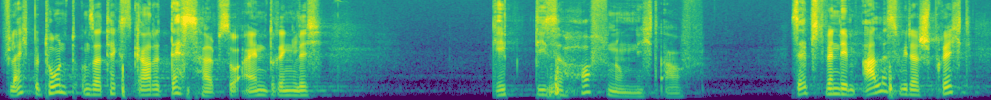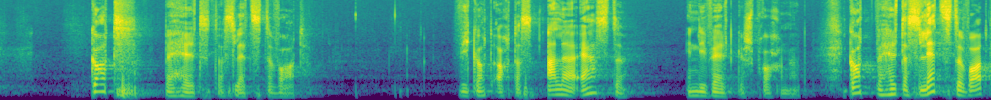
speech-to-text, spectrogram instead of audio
Vielleicht betont unser Text gerade deshalb so eindringlich, diese Hoffnung nicht auf. Selbst wenn dem alles widerspricht, Gott behält das letzte Wort. Wie Gott auch das allererste in die Welt gesprochen hat. Gott behält das letzte Wort,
